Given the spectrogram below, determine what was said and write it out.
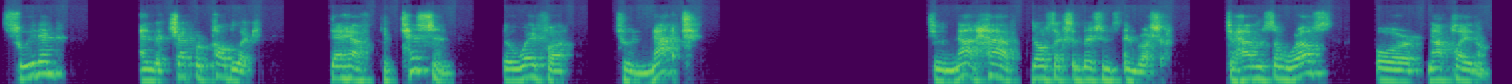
Sweden, and the Czech Republic they have petitioned the UEFA to not to not have those exhibitions in Russia, to have them somewhere else or not play them.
